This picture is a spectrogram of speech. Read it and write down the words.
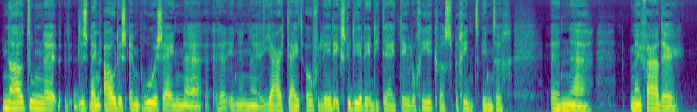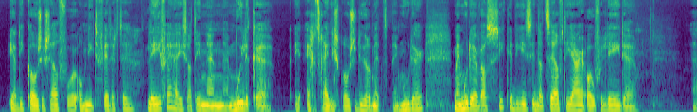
Nou, toen, uh, dus mijn ouders en broer zijn in een jaar tijd overleden. Ik studeerde in die tijd theologie, ik was begin twintig. En mijn vader ja, die koos er zelf voor om niet verder te leven. Hij zat in een uh, moeilijke echtscheidingsprocedure met mijn moeder. Mijn moeder was ziek en die is in datzelfde jaar overleden... Uh,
